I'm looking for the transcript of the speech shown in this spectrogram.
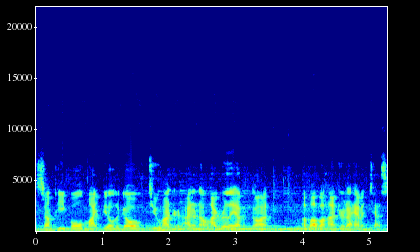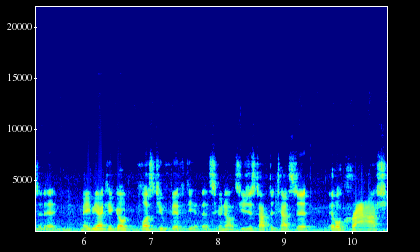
Some people might be able to go 200. I don't know. I really haven't gone above 100. I haven't tested it. Maybe I could go plus 250 at this. Who knows? You just have to test it. It'll crash.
